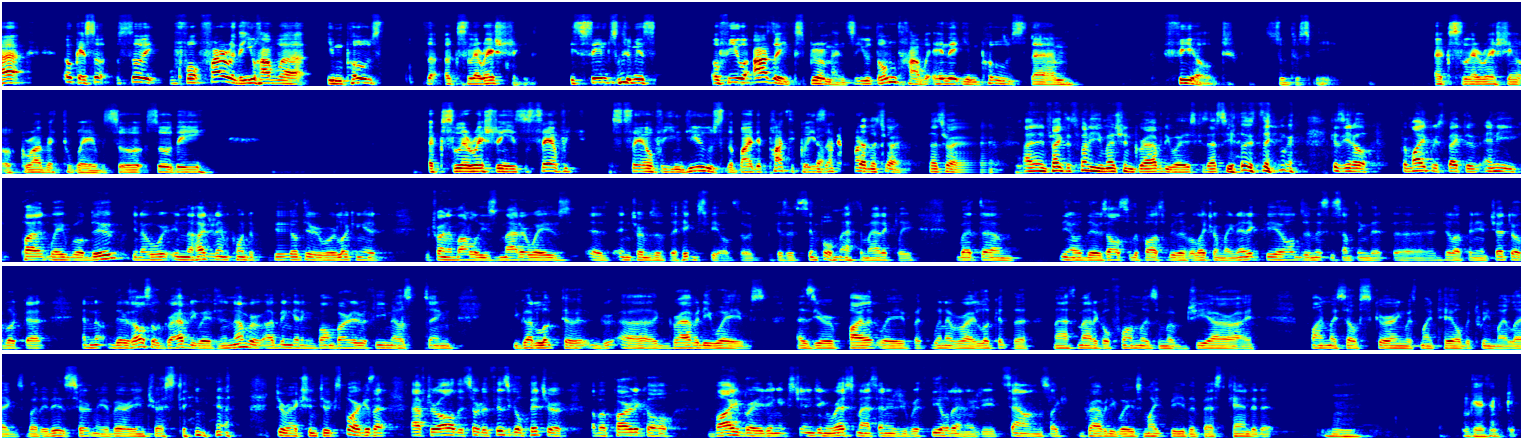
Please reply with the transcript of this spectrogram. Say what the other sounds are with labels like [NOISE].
Uh, okay, so so for Faraday, you have uh, imposed the acceleration. It seems to me a few other experiments, you don't have any imposed um, field, so to speak, acceleration or gravity wave. So so the acceleration is self self-induced by the particle. Is Yeah. that Yeah, that's right. That's right. And in fact, it's funny you mentioned gravity waves because that's the [LAUGHS] other thing. Because, you know, from my perspective, any pilot wave will do. You know, we're in the hydrodynamic quantum field theory, we're looking at, we're trying to model these matter waves as, in terms of the Higgs field. So because it's simple [LAUGHS] mathematically, but, um, you know, there's also the possibility of electromagnetic fields. And this is something that uh, De and Cetto have looked at. And there's also gravity waves. And a number, I've been getting bombarded with emails saying, you got to look to uh, gravity waves as your pilot wave. But whenever I look at the mathematical formalism of GR, I find myself scurrying with my tail between my legs. But it is certainly a very [LAUGHS] interesting direction to explore because after all, the sort of physical picture of a particle vibrating, exchanging rest mass energy with field energy, it sounds like gravity waves might be the best candidate. Hmm. Okay, thank you.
